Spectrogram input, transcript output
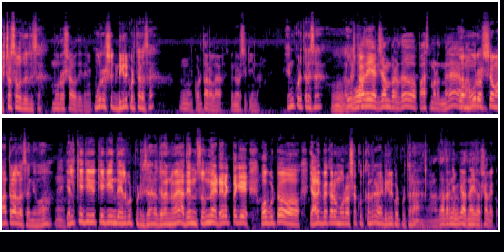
ಎಷ್ಟು ವರ್ಷ ಓದಿದ್ರಿ ಸರ್? ಮೂರು ವರ್ಷ ಓದಿದ್ದೀನಿ. ಮೂರು ವರ್ಷಕ್ಕೆ ಡಿಗ್ರಿ ಕೊಡ್ತಾರಾ ಸರ್? ಹ್ಞೂ ಕೊಡ್ತಾರಲ್ಲ ಯೂನಿವರ್ಸಿಟಿಯಿಂದ ಹೆಂಗ್ ಕೊಡ್ತಾರೆ ಸರ್. ಅಲ್ಲ ಓದಿ ಎಕ್ಸಾಮ್ ಬರೆದು ಪಾಸ್ ಮಾಡಿದ್ಮೇಲೆ ಅಲ್ಲ ಮೂರು ವರ್ಷ ಮಾತ್ರ ಅಲ್ಲ ಸರ್ ನೀವು? L K G U K ಜಿಯಿಂದ ಎಲ್ ಬಿಟ್ಬಿಟ್ರಿ ಸರ್ ಅದೆಲ್ಲನೂ? ಅದೇನು ಸುಮ್ಮನೆ ಡೈರೆಕ್ಟಾಗಿ ಹೋಗ್ಬಿಟ್ಟು ಯಾರಿಗೆ ಬೇಕಾದ್ರೂ ಮೂರು ವರ್ಷ ಕೂತ್ಕೊಂಡ್ರೆ ಡಿಗ್ರಿ ಕೊಟ್ಬಿಡ್ತಾರಾ? ಅದಾದ್ರೆ ನಿಮಗೆ ಹದಿನೈದು ವರ್ಷ ಬೇಕು.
